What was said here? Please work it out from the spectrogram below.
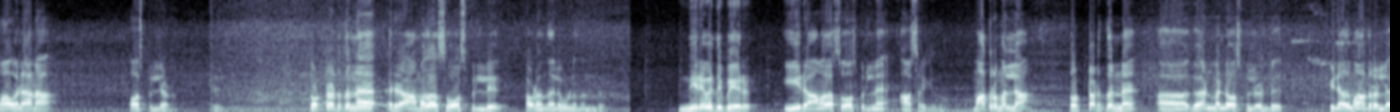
മൗലാന ഹോസ്പിറ്റലാണ്. തൊട്ടടുത്ത് തന്നെ രാമദാസ് ഹോസ്പിറ്റൽ അവിടെ നിലകൊള്ളുന്നുണ്ട്. നിരവധി പേർ ഈ രാമദാസ് ഹോസ്പിറ്റലിനെ ആശ്രയിക്കുന്നു. മാത്രമല്ല തൊട്ടടുത്ത് തന്നെ ഗവൺമെന്റ് ഹോസ്പിറ്റലുണ്ട്. പിന്നെ അത് മാത്രമല്ല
